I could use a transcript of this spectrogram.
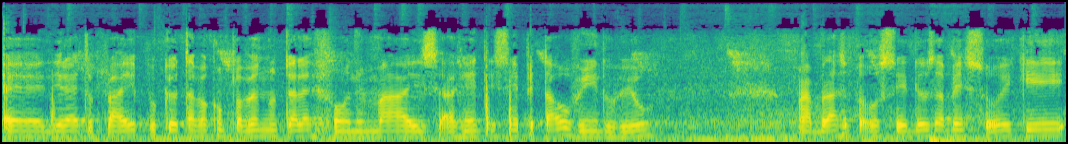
é, direto pra aí porque eu tava com problema no telefone, mas a gente sempre tá ouvindo, viu? Um abraço pra você, Deus abençoe que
